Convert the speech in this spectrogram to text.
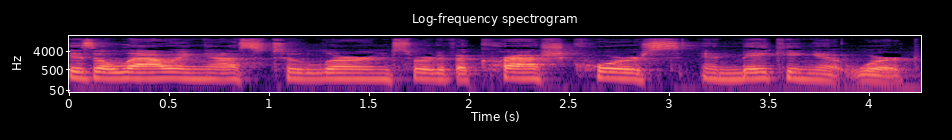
is allowing us to learn sort of a crash course in making it work.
